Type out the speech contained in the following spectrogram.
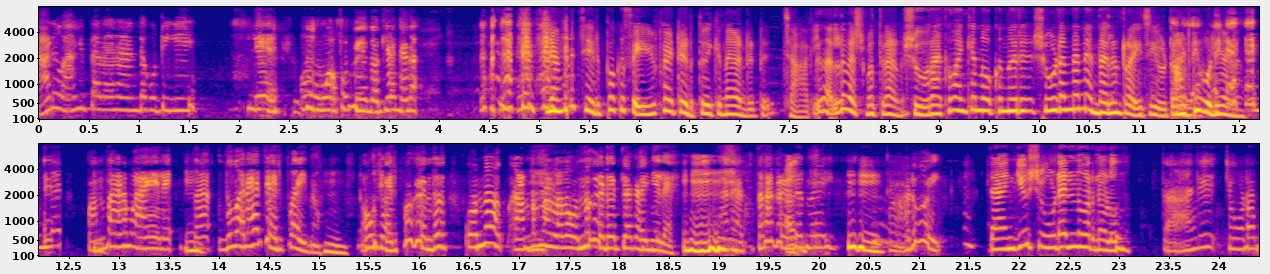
ആര് വാങ്ങി തരാനാ എന്റെ കുട്ടിക്ക്? ഇല്ലേ? ഓ അപ്പം ഇതൊക്കെ അങ്ങനെ. ഞങ്ങൾ ചെരുപ്പൊക്കെ സേഫ് ആയിട്ട് എടുത്തു വെക്കുന്ന കണ്ടിട്ട് ചാർലി നല്ല വിഷമത്തിലാണ്. ഷൂറാക്ക് വാങ്ങിക്കാൻ നോക്കുന്നവര് ഷൂഡൻ തന്നെ എന്തായാലും ട്രൈ ചെയ്യൂട്ടോ അടിപൊളിയാണ്. പന്താണ് പായൽ ഇതുവരെ ചെരുപ്പായിരുന്നു. ഓ ചെരുപ്പൊക്കെ എന്ത്? ഒന്ന് രണ്ടെണ്ണുള്ളത് ഒന്ന് കേടെത്തിയാ കഴിഞ്ഞില്ലേ? ഞാൻ എത്ര കേടുന്നു പാടുപോയി. താങ്ക് യു ഷൂഡൻ എന്ന് പറഞ്ഞോളൂ. താങ്ക് ചൂടം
